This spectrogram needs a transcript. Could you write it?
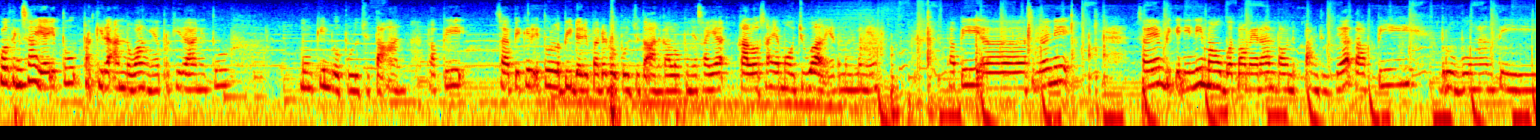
quilting saya itu perkiraan doang ya. Perkiraan itu mungkin 20 jutaan. Tapi saya pikir itu lebih daripada 20 jutaan kalau punya saya kalau saya mau jual ya teman-teman ya. Tapi uh, sebenarnya ini saya bikin ini mau buat pameran tahun depan juga tapi berhubung nanti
